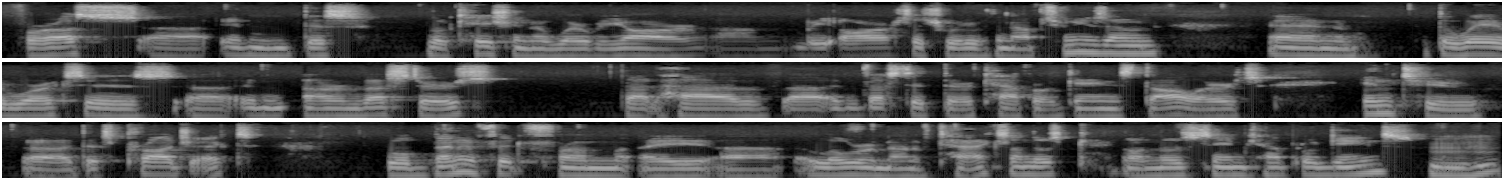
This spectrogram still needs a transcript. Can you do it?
for us in this location of where we are. Um, we are situated within an opportunity zone, and the way it works is uh, in our investors that have uh, invested their capital gains dollars into uh, this project will benefit from a uh, lower amount of tax on those on those same capital gains mm-hmm.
